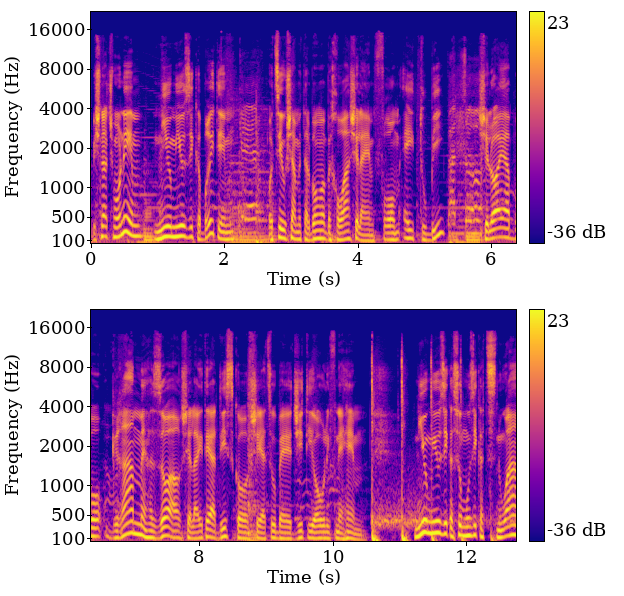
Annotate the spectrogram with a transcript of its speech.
בשנת 80, New Music הבריטים הוציאו שם את אלבום הבכורה שלהם, From A to B, שלא היה בו גרם מהזוהר של להיטי הדיסקו שיצאו ב-GTO לפניהם. New Musik עשו מוזיקה צנועה,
